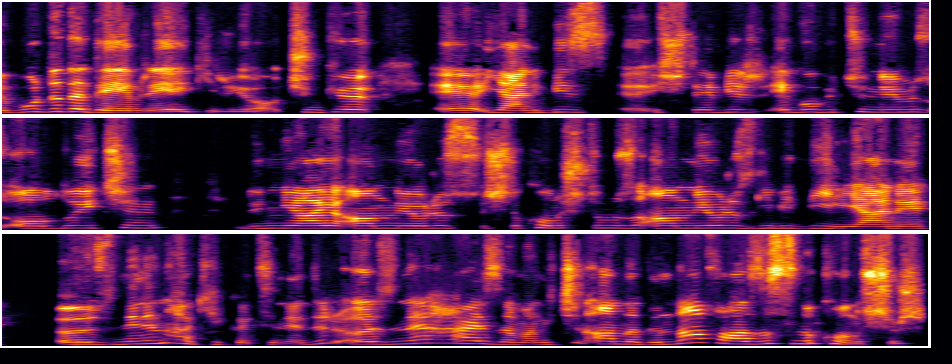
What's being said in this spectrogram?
e, burada da devreye giriyor. Çünkü e, yani biz e, işte bir ego bütünlüğümüz olduğu için dünyayı anlıyoruz, işte konuştuğumuzu anlıyoruz gibi değil. Yani öznenin hakikati nedir? Özne her zaman için anladığından fazlasını konuşur.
